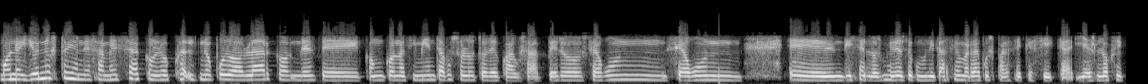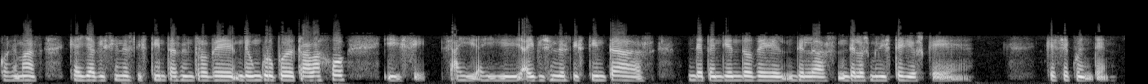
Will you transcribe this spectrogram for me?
Bueno, yo no estoy en esa mesa, con lo cual no puedo hablar con, desde con conocimiento absoluto de causa, pero según según eh, dicen los medios de comunicación, verdad, pues parece que sí, y es lógico además que haya visiones distintas dentro de, un grupo de trabajo y sí, hay hay, hay visiones distintas dependiendo de, de, las, de los ministerios que, que se cuenten.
